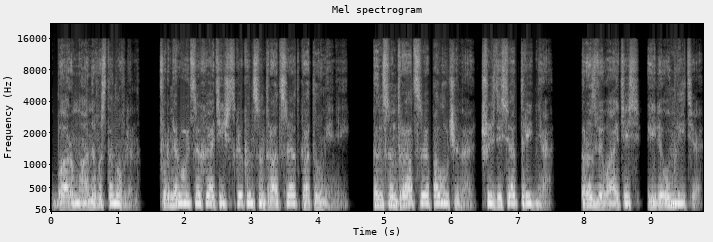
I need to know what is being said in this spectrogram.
Бар маны восстановлен. Формируется хаотическая концентрация отката умений. Концентрация получена. 63 дня. Развивайтесь или умрите.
